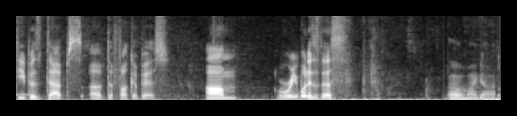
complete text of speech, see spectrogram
Deepest depths of Dafuq Abyss. Um, Rory, what is this? Oh my god.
